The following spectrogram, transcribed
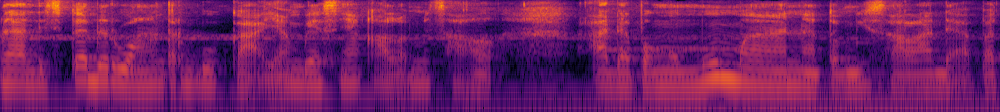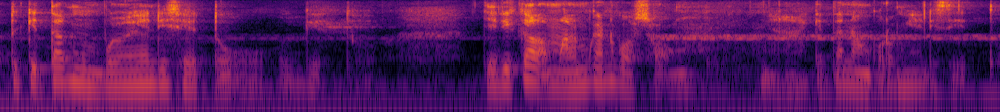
Nah di situ ada ruangan terbuka yang biasanya kalau misal ada pengumuman atau misal ada apa tuh kita ngumpulnya di situ gitu. Jadi kalau malam kan kosong. Nah kita nongkrongnya di situ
